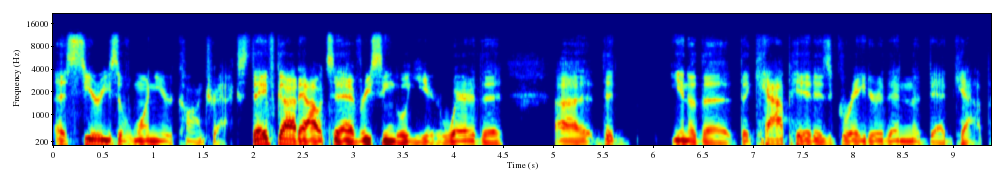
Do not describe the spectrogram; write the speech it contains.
a series of one year contracts. They've got outs every single year where the uh, the you know the the cap hit is greater than the dead cap,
